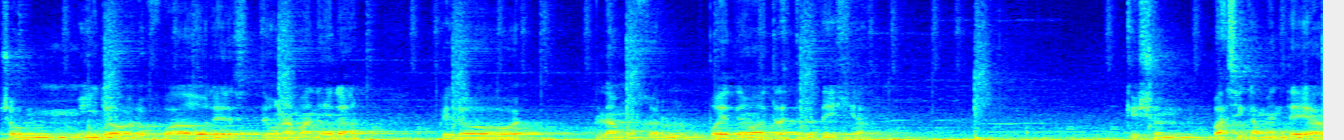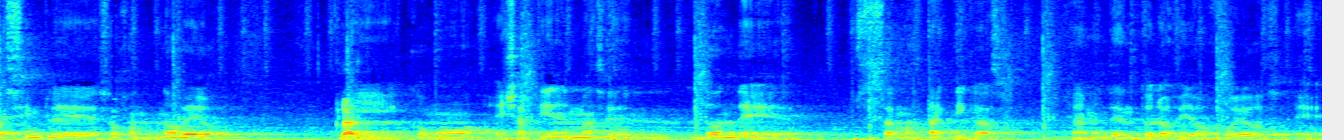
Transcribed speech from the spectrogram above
yo miro a los jugadores de una manera, pero la mujer puede tener otra estrategia que yo básicamente a simples ojos no veo. Claro. Y como ellas tienen más el don de ser más tácticas, realmente en todos los videojuegos eh,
